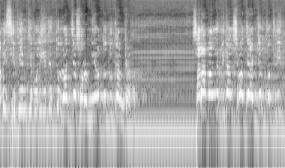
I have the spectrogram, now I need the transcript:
আমি সিপিএম কে বলি, এদের তো লজ্জা সরম নিয়ে তো দোকান কাটা। সারা বাংলা বিধানসভাতে একজন প্রতিনিধি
